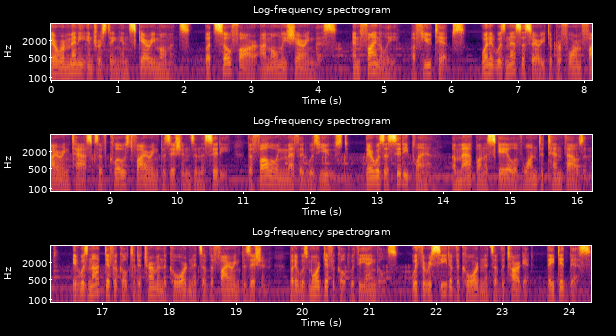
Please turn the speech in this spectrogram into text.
There were many interesting and scary moments. But so far I'm only sharing this. And finally, a few tips. When it was necessary to perform firing tasks of closed firing positions in the city, the following method was used. There was a city plan, a map on a scale of 1 to 10,000. It was not difficult to determine the coordinates of the firing position, but it was more difficult with the angles. With the receipt of the coordinates of the target, they did this.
